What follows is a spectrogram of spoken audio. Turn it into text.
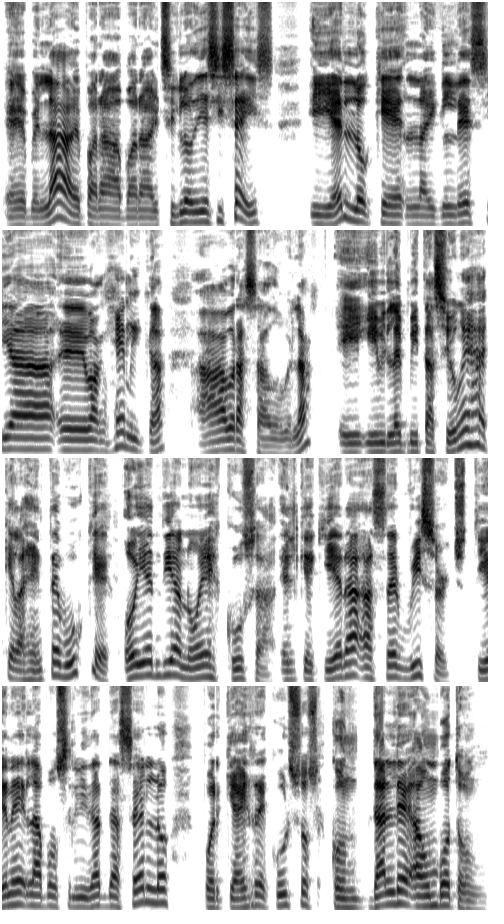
eh, ¿verdad? Para, para el siglo XVI y es lo que la iglesia evangélica ha abrazado, ¿verdad? Y, la invitación es a que la gente busque. Hoy en día no hay excusa. El que quiera hacer research tiene la posibilidad de hacerlo porque hay recursos con darle a un botón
